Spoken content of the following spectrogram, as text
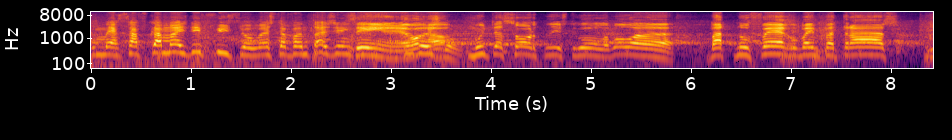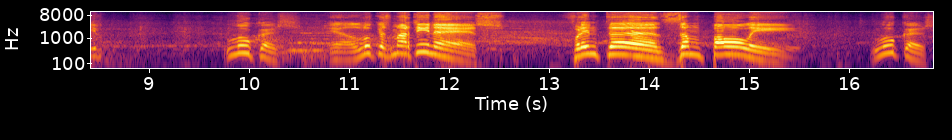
Começa a ficar mais difícil esta vantagem Sim, é, há muita sorte neste gol. A bola bate no ferro, bem para trás. E Lucas. é Lucas Martínez, frente a Zampoli. Lucas.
